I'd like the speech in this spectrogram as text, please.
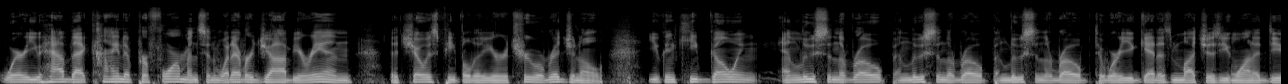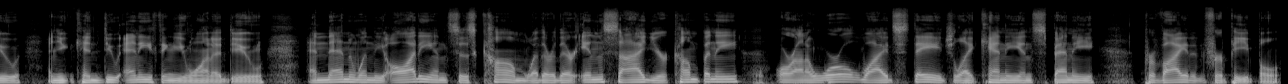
where you have that kind of performance in whatever job you're in that shows people that you're a true original, you can keep going and loosen the rope and loosen the rope and loosen the rope to where you get as much as you want to do and you can do anything you want to do. And then when the audiences come, whether they're inside your company or on a worldwide stage like Kenny and Spenny provided for people,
